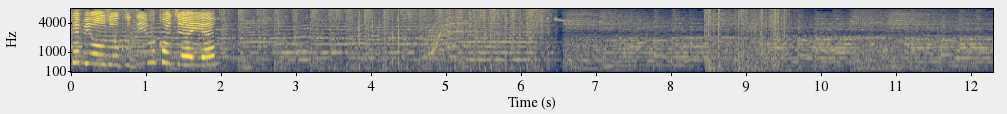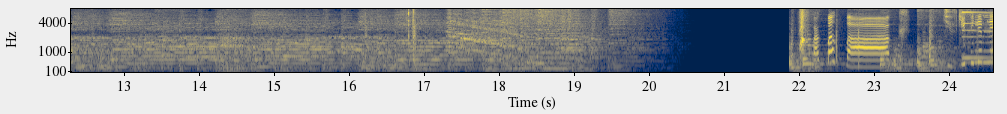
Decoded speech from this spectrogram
Harika bir yolculuktu değil mi koca ayı? Bak bak bak. Çizgi filmlerimiz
